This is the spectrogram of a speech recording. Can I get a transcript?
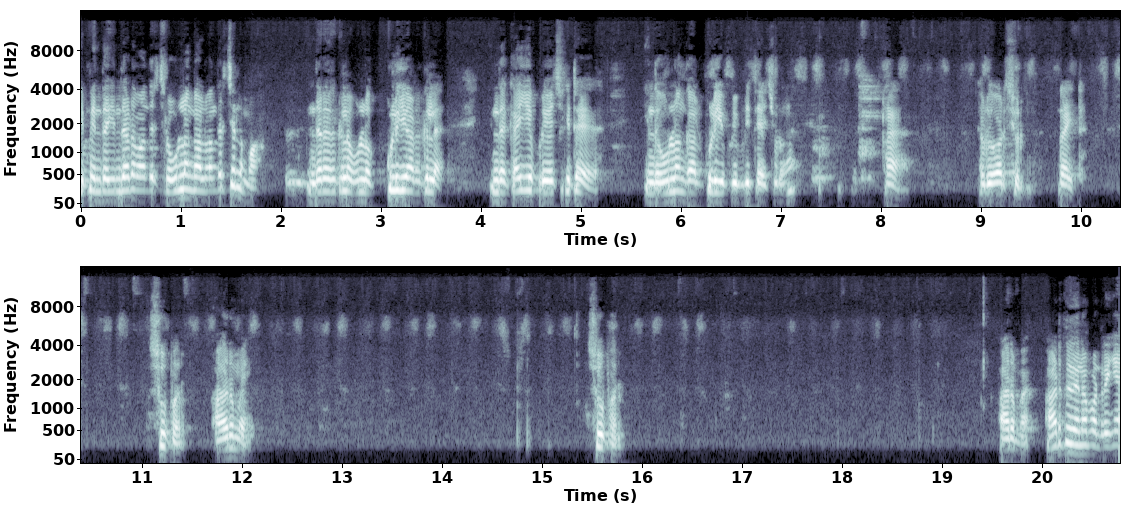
இப்போ இந்த இந்த இடம் வந்துருச்சு உள்ளங்கால் வந்துருச்சு இல்லைம்மா? இந்த இடம் இருக்குல்ல உள்ள குழியா இருக்குல்ல. இந்த கை இப்படி வச்சுக்கிட்டு இந்த உள்ளங்கால் குழி இப்படி இப்படி தேய்ச்சி விடுங்க. ஆ இப்படி உரைச்சி விடுங்க. ரைட் சூப்பர் அருமை. சூப்பர் அருமை. அடுத்தது என்ன பண்றீங்க?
